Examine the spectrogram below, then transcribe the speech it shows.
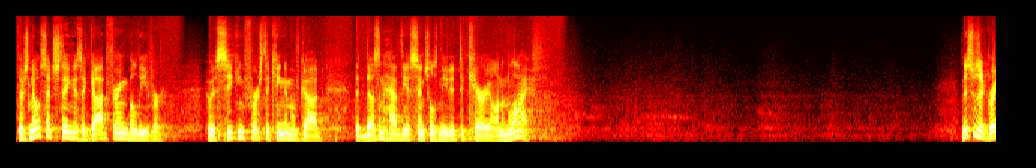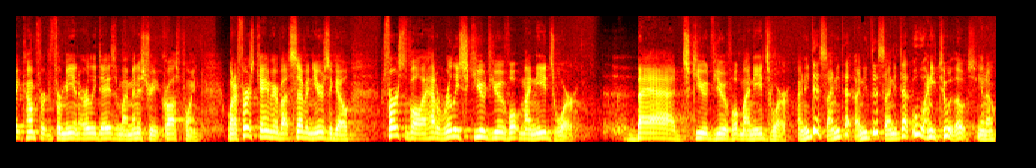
There's no such thing as a God fearing believer who is seeking first the kingdom of God that doesn't have the essentials needed to carry on in life. This was a great comfort for me in early days of my ministry at Crosspoint. When I first came here about seven years ago, first of all, I had a really skewed view of what my needs were. Bad, skewed view of what my needs were. I need this, I need that, I need this, I need that. Ooh, I need two of those, you know.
